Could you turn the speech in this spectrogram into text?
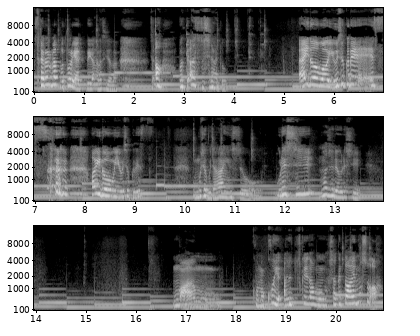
サランラップ撮れやっていう話じゃな。あ、待って、挨拶しないと。はい、どうも、夕食でーす。はい、どうも、夕食です。無職じゃないんすよ。嬉しい。マジで嬉しい。まあ、もう、この濃い味付けがもう酒と合いますわ。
